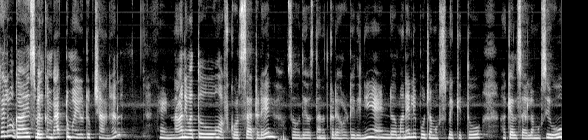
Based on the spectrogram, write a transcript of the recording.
Hello guys welcome back to my YouTube channel and ನಾನಿವತ್ತು ಅಫ್ಕೋರ್ಸ್ ಸ್ಯಾಟರ್ಡೇ ಸೊ ದೇವಸ್ಥಾನದ ಕಡೆ ಹೊರಟಿದ್ದೀನಿ. ಆ್ಯಂಡ್ ಮನೇಲಿ ಪೂಜೆ ಮುಗಿಸ್ಬೇಕಿತ್ತು. ಆ ಕೆಲಸ ಎಲ್ಲ ಮುಗಿಸಿ ಹೂವು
